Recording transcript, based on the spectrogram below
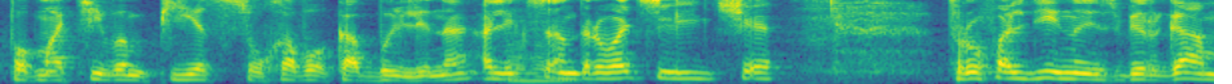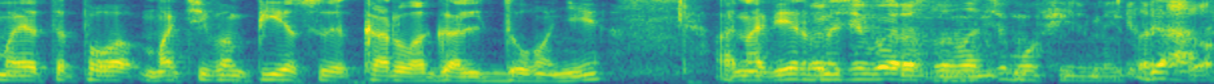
по мотивам пьес Сухого Кобылина Александра Васильевича. Труфальдина из Бергама – это по мотивам пьесы Карла Гальдони. А, Ми наверное, всі виросли на цьому фільмі. Так да. що.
